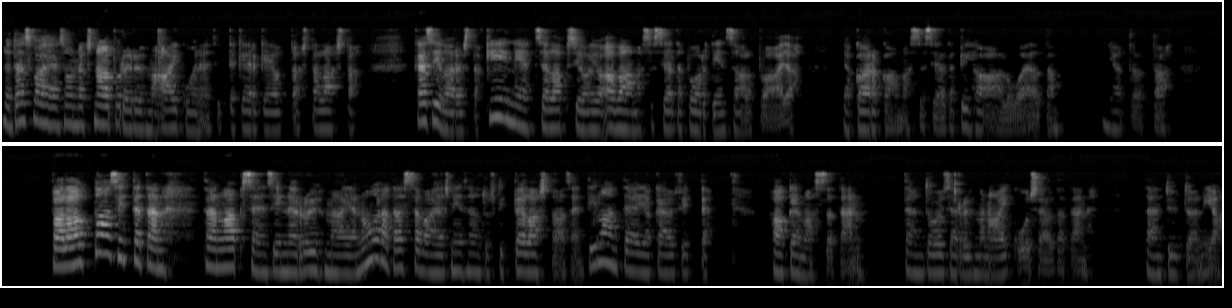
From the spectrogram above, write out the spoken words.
no tässä vaiheessa onneksi naapuriryhmä aikuinen sitten kerkee ottaa sitä lasta käsivarresta kiinni, että se lapsi on jo avaamassa sieltä portin salpaa ja ja karkaamassa sieltä piha-alueelta. Ja tota, palauttaa sitten tämän, tämän lapsen sinne ryhmään ja Noora tässä vaiheessa niin sanotusti pelastaa sen tilanteen ja käy sitten hakemassa tämän, tämän toisen ryhmän aikuiselta tämän, tämän tytön ja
